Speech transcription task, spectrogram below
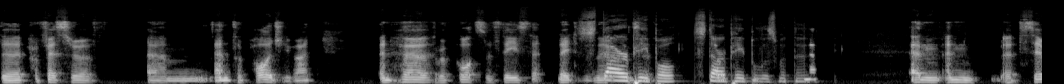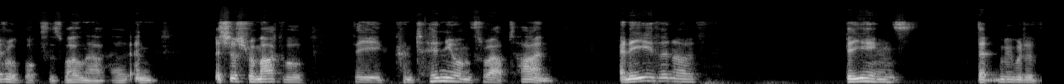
the professor of um, anthropology, right? And her reports of these that Native Star Americans people, star people is what the and and uh, several books as well now, uh, and it's just remarkable the continuum throughout time, and even of beings that we would have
